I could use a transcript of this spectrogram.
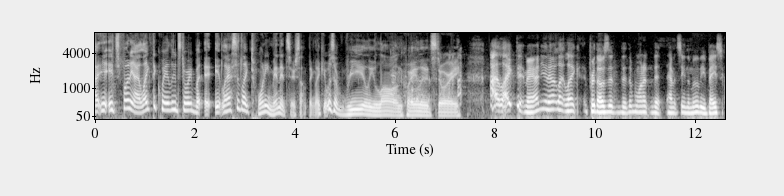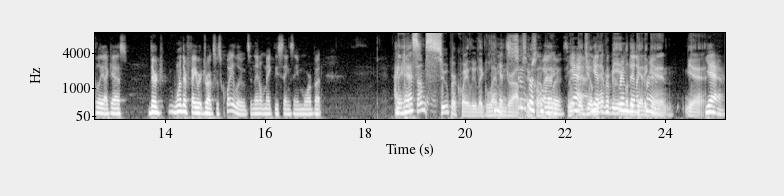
It's funny. I like the Quaalude story, but it, it lasted like 20 minutes or something. Like it was a really long Quaalude story. I liked it, man. You know, like like for those that that, that want that haven't seen the movie, basically, I guess their one of their favorite drugs was Quaaludes, and they don't make these things anymore. But I They had some super Quaalude, like lemon drops or something, Quaaludes, yeah. that you'll never be able to get creme. again. Yeah. yeah,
